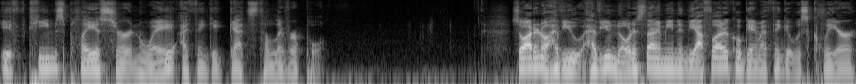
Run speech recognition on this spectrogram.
if teams play a certain way, I think it gets to Liverpool. So I don't know. Have you have you noticed that? I mean, in the Atletico game, I think it was clear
